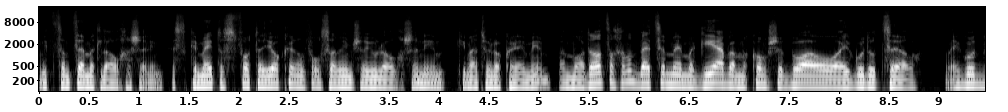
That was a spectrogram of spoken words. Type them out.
מצטמצמת לאורך השנים. הסכמי תוספות היוקר המפורסמים שהיו לאורך שנים כמעט ולא קיימים. המועדון הצרכנות בעצם מגיע במקום שבו האיגוד עוצר. האיגוד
